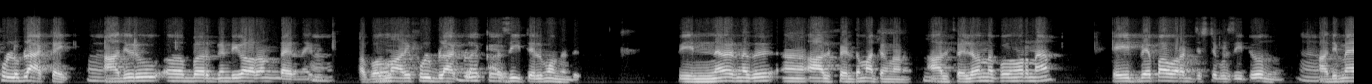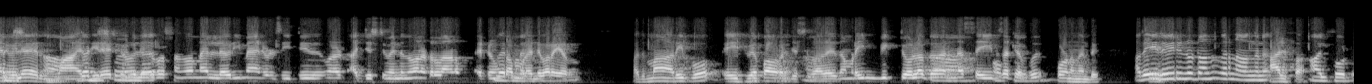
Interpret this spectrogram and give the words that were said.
ഫുള്ള് ബ്ലാക്ക് ആയി. ആദ്യം ഒരു ബർഗണ്ടി കളറാണ് ഉണ്ടായിരുന്നത്. അപ്പൊ അത് മാറി ഫുൾ ബ്ലാക്ക് സി സീറ്റയിലും വന്നിട്ടുണ്ട്. പിന്നെ വരുന്നത് ആൽഫയിലത്തെ മാറ്റങ്ങളാണ്. ആൽഫയിൽ വന്നപ്പോ എന്ന് പറഞ്ഞാൽ eight way power adjustable seat വന്നു. അത് ആദ്യം മാനുവൽ ആയിരുന്നു. മാരുതിയുടെ ഏറ്റവും വലിയ പ്രശ്നം എന്ന് പറഞ്ഞാൽ എല്ലാവരും ഈ മാനുവൽ സീറ്റ് അഡ്ജസ്റ്റ്മെന്റ് എന്ന് പറഞ്ഞിട്ടുള്ളതാണ് ഏറ്റവും കംപ്ലൈന്റ് പറയുന്നത് അത് മാറിപ്പോ എയ്റ്റ് വേ പവർ അഡ്ജസ്റ്റബിൾ അതായത് നമ്മുടെ ഇൻവിക്ടോലൊക്കെ വരുന്ന സെയിം സെറ്റപ്പ് കൊണ്ടുവന്നുണ്ട് അത് ഏത് വേരിയന്റോട്ടാണ് വരണം? അങ്ങനെ ആൽഫ ആൽഫോട്ട്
